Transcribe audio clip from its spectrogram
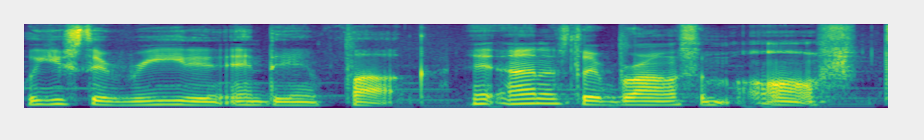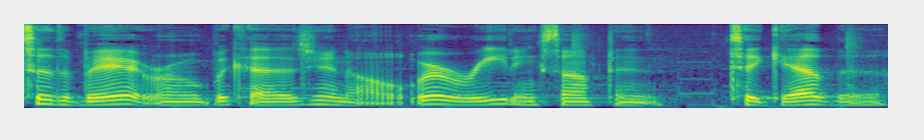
we used to read it and then fuck. It honestly brought some oomph to the bedroom because, you know, we're reading something together,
